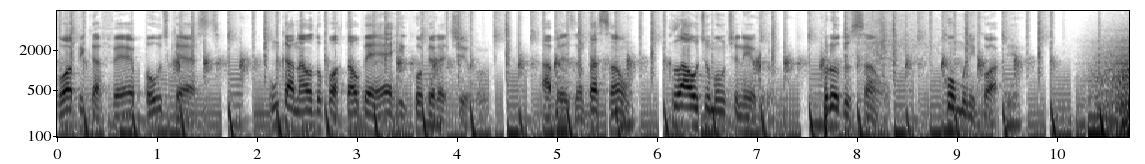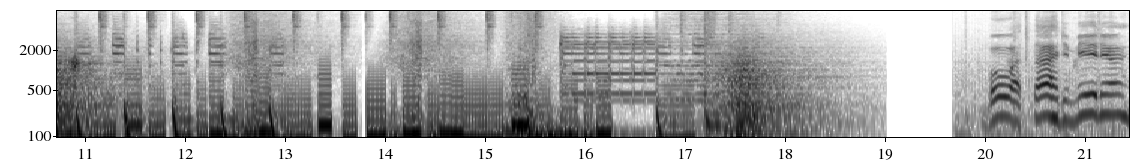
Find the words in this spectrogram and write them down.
Comunicop Café Podcast, um canal do portal BR Cooperativo. Apresentação: Cláudio Montenegro. Produção: Comunicop. Boa tarde, Miriam.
